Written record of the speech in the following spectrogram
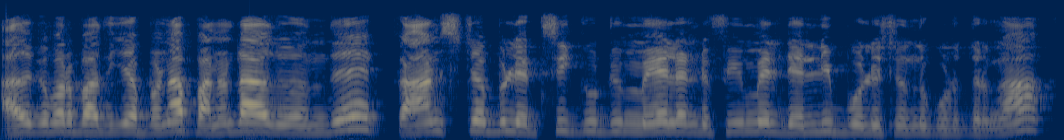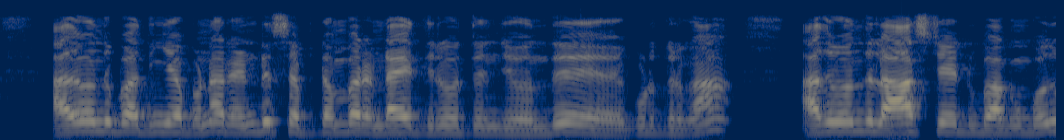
அதுக்கப்புறம் பார்த்தீங்க அப்படின்னா பன்னெண்டாவது வந்து constable executive male and female Delhi police வந்து கொடுத்துருக்கான். அது வந்து பார்த்தீங்க அப்படின்னா ரெண்டு செப்டம்பர் ரெண்டாயிரத்தி இருபத்தஞ்சு வந்து கொடுத்துருக்கான். அது வந்து லாஸ்ட் டேட் பார்க்கும்போது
